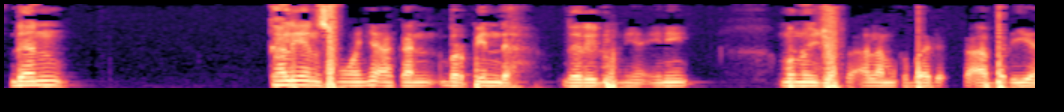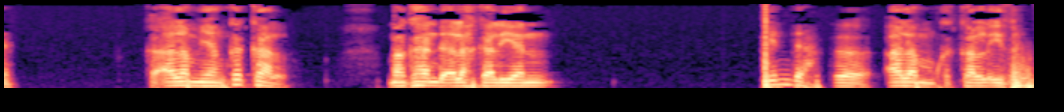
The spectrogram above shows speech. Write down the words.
Dan kalian semuanya akan berpindah dari dunia ini menuju ke alam keabadian ke alam yang kekal, maka hendaklah kalian pindah ke alam kekal itu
